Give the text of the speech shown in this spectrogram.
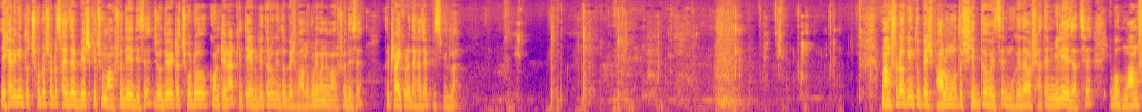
এখানে কিন্তু ছোট ছোট সাইজের বেশ কিছু মাংস দিয়ে দিছে। যদিও এটা ছোট কন্টেনার কিন্তু এর ভিতরেও কিন্তু বেশ ভালো পরিমাণে মাংস দিছে। তো ট্রাই করে দেখা যাক বিসমিল্লা মাংসটাও কিন্তু বেশ ভালো মতো সিদ্ধ হয়েছে, মুখে দেওয়ার সাথে মিলিয়ে যাচ্ছে এবং মাংস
